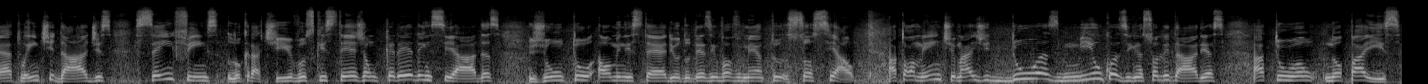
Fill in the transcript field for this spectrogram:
projeto entidades sem fins lucrativos que estejam credenciadas junto ao Ministério do Desenvolvimento Social. Atualmente, mais de duas mil cozinhas solidárias atuam no país.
